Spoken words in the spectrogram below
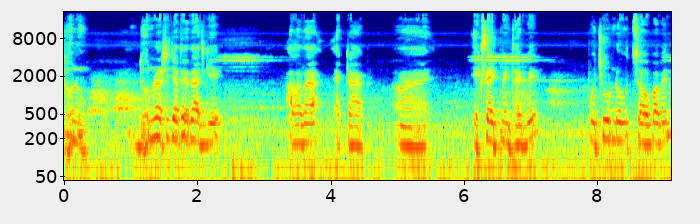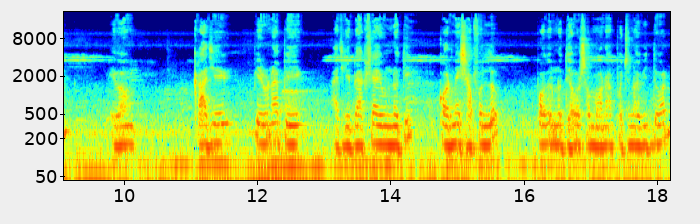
ধনু। ধনুরাশি জাতকদের আজকে আলাদা একটা এক্সাইটমেন্ট থাকবে। প্রচণ্ড উৎসাহ পাবেন এবং কাজে প্রেরণা পেয়ে আজকে ব্যবসায় উন্নতি, কর্মে সাফল্য, পদোন্নতি হওয়ার সম্ভাবনা প্রচণ্ড বিদ্যমান।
